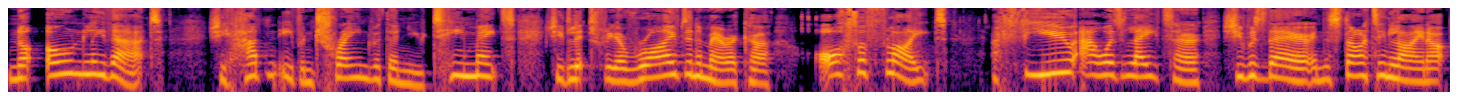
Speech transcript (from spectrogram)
Not only that, she hadn't even trained with her new teammates. She'd literally arrived in America off a flight. A few hours later, she was there in the starting lineup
